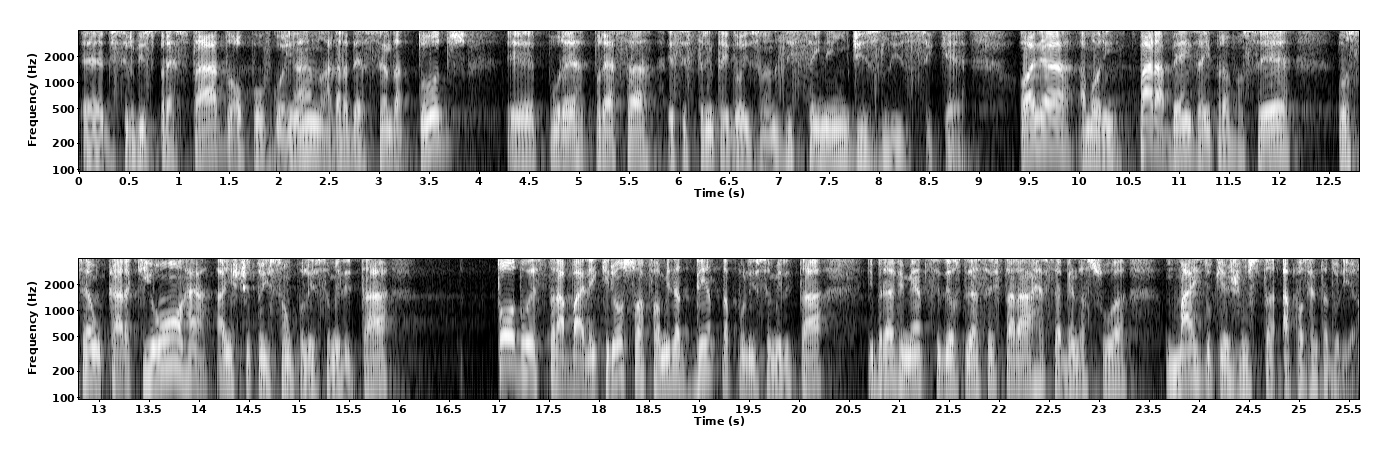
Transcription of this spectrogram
é, de serviço prestado ao povo goiano, agradecendo a todos é, por, por essa, esses 32 anos e sem nenhum deslize sequer. Olha, Amorim, parabéns aí para você. Você é um cara que honra a instituição Polícia Militar. Todo esse trabalho aí, criou sua família dentro da Polícia Militar e brevemente, se Deus quiser, você estará recebendo a sua mais do que justa aposentadoria.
